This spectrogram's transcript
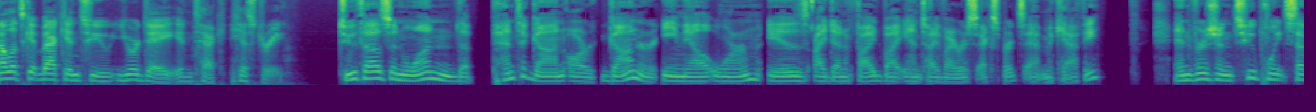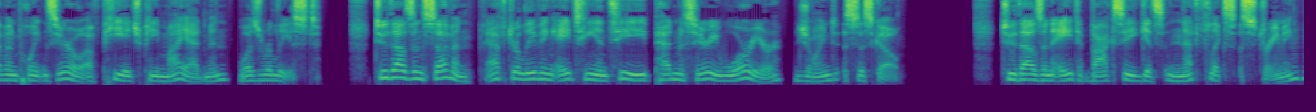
Now let's get back into your day in tech history. 2001, the Pentagon or Goner email worm is identified by antivirus experts at McAfee and version 2.7.0 of PHP MyAdmin was released. 2007, after leaving AT&T, Padmasree Warrior joined Cisco. 2008, Boxee gets Netflix streaming.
